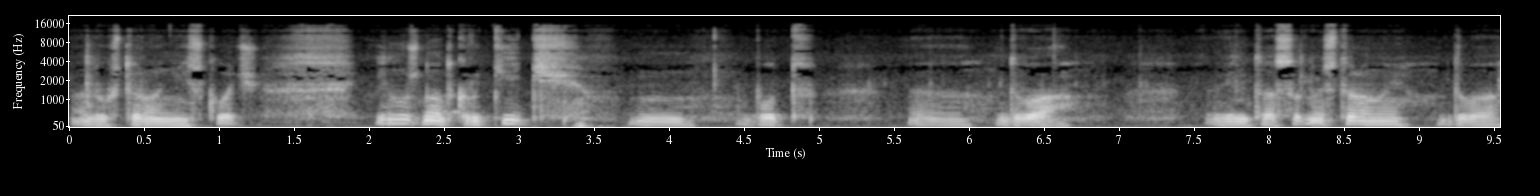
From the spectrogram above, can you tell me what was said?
двухсторонний скотч. И нужно открутить вот э, два винта с одной стороны, два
